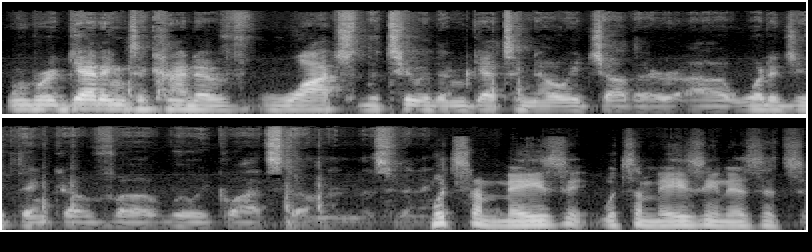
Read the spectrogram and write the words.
when we're getting to kind of watch the two of them get to know each other. Uh, what did you think of uh, Lily Gladstone in this video? What's amazing, what's amazing is it's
